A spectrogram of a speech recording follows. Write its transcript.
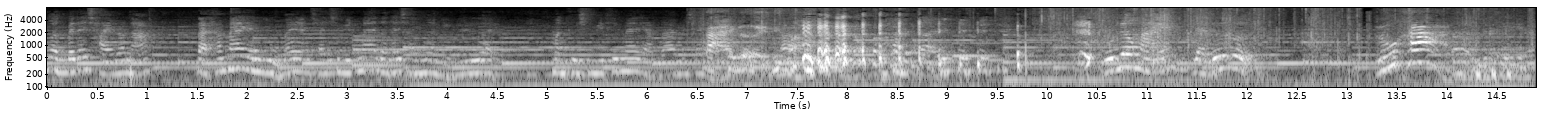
เงินไม่ได้ใช้แล้วนะ แต่ถ้าแม่ยังอยู่แม่ยังใช้ชีวิตแม่จะได้ใช้เงินอีกเรื่อยๆมันคือชีวิตที่แม่อยากได้ไม่ใช่เหรอตายเลยอ่าเข้าใจรู้เรื่องไหมอย่าดื้อ 卢哈。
